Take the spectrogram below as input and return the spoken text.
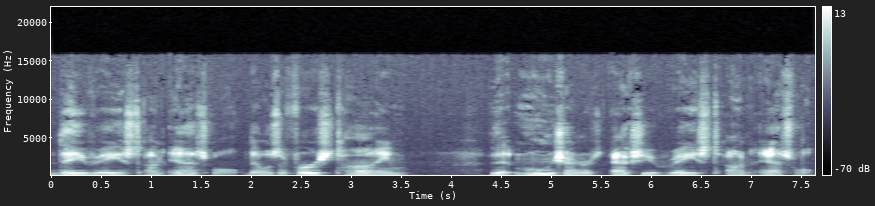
they raced on asphalt. That was the first time that moonshiners actually raced on asphalt.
